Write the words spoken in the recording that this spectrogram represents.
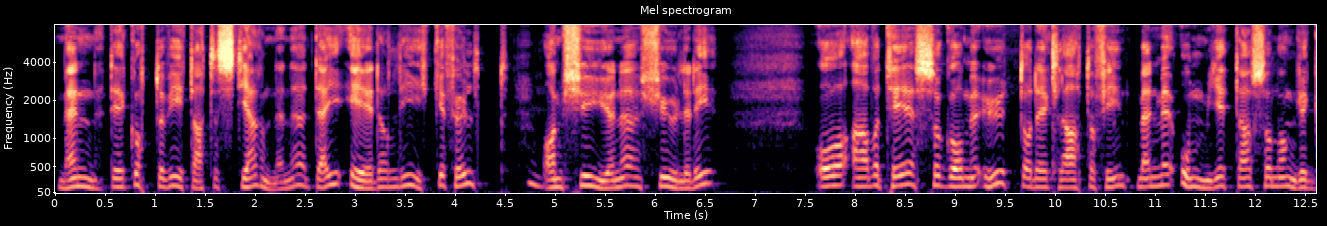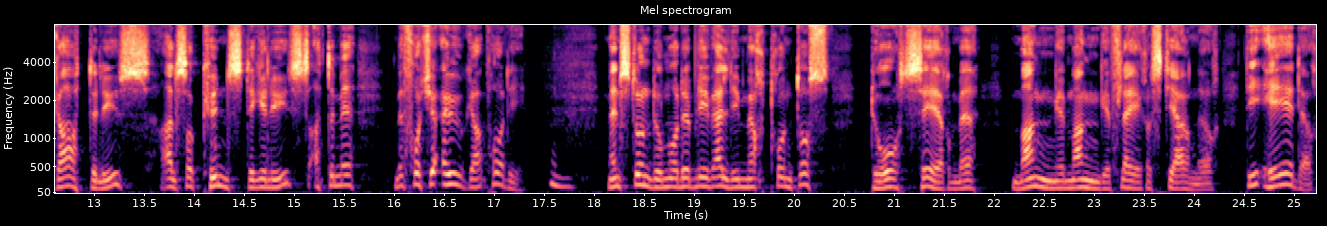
Men det er godt å vite at stjernene de er der like fullt. Mm. Om skyene skjuler de. Og av og til så går vi ut, og det er klart og fint, men vi er omgitt av så mange gatelys, altså kunstige lys, at vi, vi får ikke øye på dem. Mm. Men stunder må det bli veldig mørkt rundt oss, da ser vi mange, mange flere stjerner. De er der.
